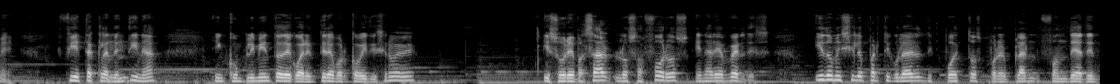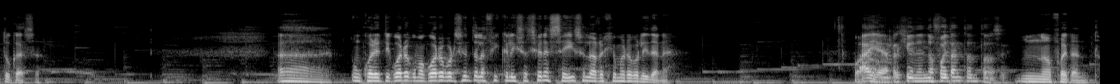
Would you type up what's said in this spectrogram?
eh, fiestas clandestinas, incumplimiento de cuarentena por COVID-19 y sobrepasar los aforos en áreas verdes y domicilios particulares dispuestos por el plan Fondeate en tu casa. Ah, un 44,4% de las fiscalizaciones se hizo en la región metropolitana. Ah, ya, en regiones no fue tanto entonces. No fue tanto.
